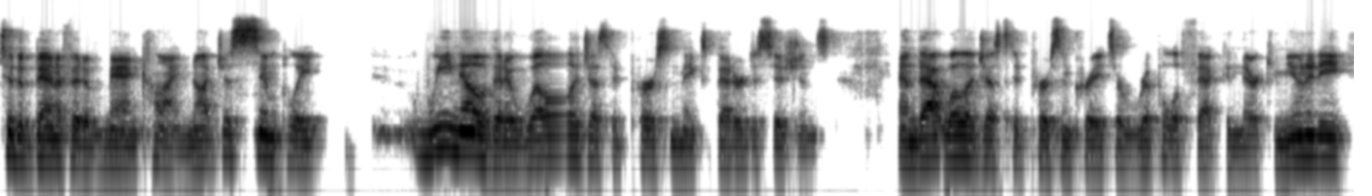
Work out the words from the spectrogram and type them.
to the benefit of mankind not just simply we know that a well-adjusted person makes better decisions. And that well-adjusted person creates a ripple effect in their community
